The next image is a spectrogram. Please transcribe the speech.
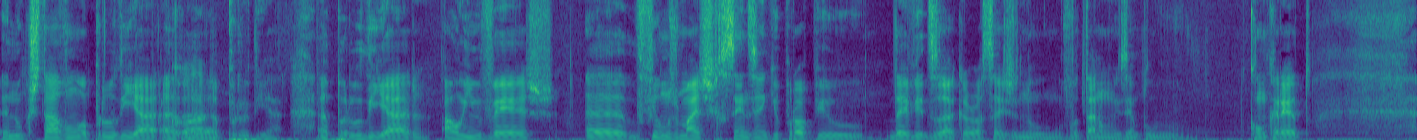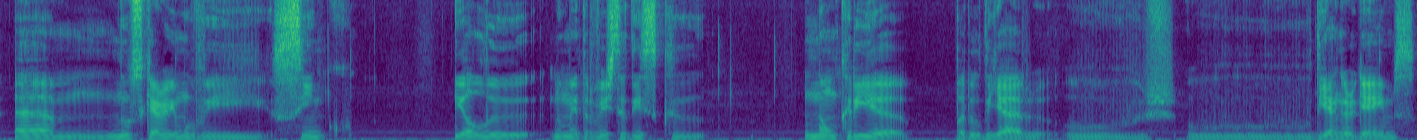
no que estavam a parodiar, a- Claro. a, parodiar, a parodiar ao invés uh, de filmes mais recentes em que o próprio David Zucker, ou seja, no, vou dar um exemplo concreto, um, no Scary Movie 5, ele numa entrevista disse que não queria parodiar os, o The Hunger Games,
